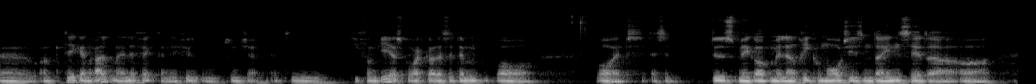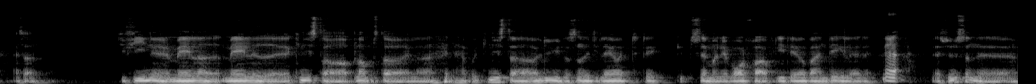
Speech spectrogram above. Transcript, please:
Øh, og det er generelt med alle effekterne i filmen, synes jeg, at de, de fungerer sgu ret godt. Altså dem, hvor, hvor et, altså dødsmæk op med Rico Mortisen, der indsætter, og altså de fine malede, malede knister og blomster, eller, eller knister og lyn og sådan noget, de laver, det, det ser man jo bort fra, fordi det er jo bare en del af det. ja. Jeg synes sådan, øh,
